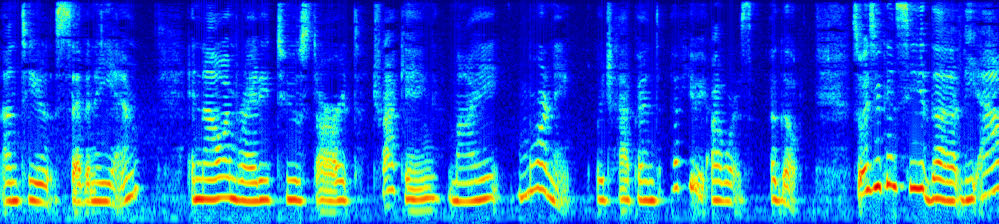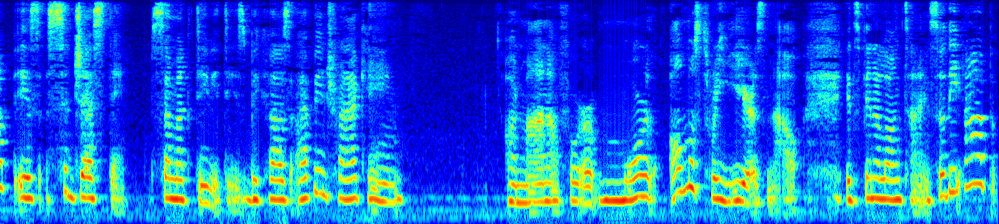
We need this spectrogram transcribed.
until 7 a.m. And now I'm ready to start tracking my morning, which happened a few hours ago. So as you can see, the, the app is suggesting some activities because I've been tracking on Mana for more almost three years now. It's been a long time. So the app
